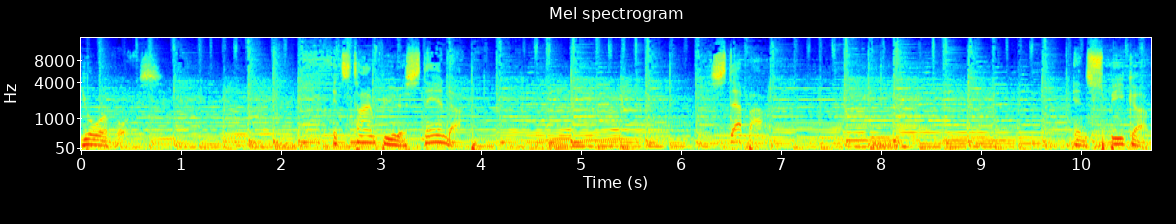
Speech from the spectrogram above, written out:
your voice. It's time for you to stand up, step out, and speak up.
